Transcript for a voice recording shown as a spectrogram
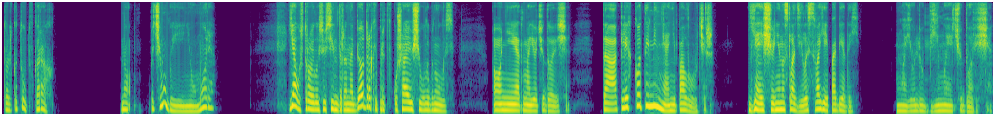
Только тут, в горах. Но почему бы и не у моря? Я устроилась у Синдера на бедрах и предвкушающе улыбнулась. «О нет, мое чудовище, так легко ты меня не получишь. Я еще не насладилась своей победой. Мое любимое чудовище».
